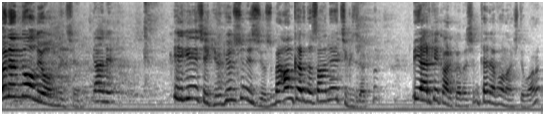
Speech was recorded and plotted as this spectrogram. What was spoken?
Önemli oluyor onun için. Yani ilgini çekiyor, gülsün istiyorsun. Ben Ankara'da sahneye çıkacaktım. Bir erkek arkadaşım telefon açtı bana.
